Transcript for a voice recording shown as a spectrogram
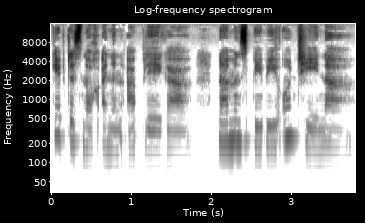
gibt es noch einen Ableger namens Bibi und Tina.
